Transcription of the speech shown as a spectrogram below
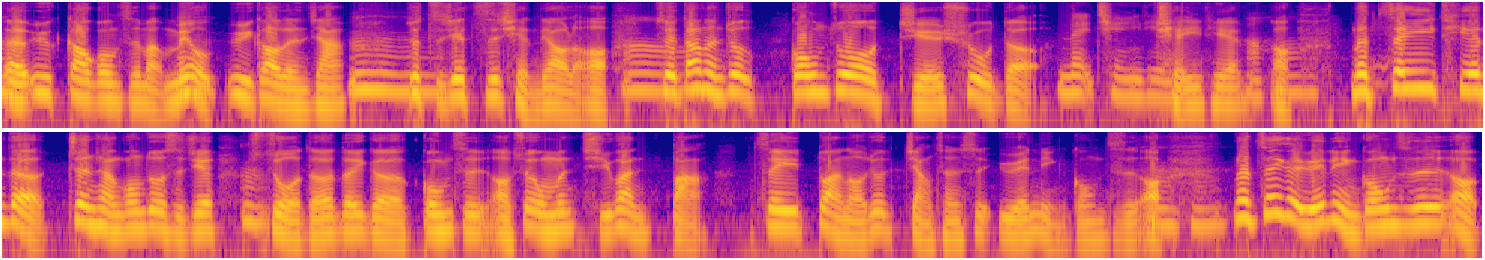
呃，预告工资嘛，没有预告人家，嗯，就直接资遣掉了哦，嗯，所以当然就工作结束的那前一天，前一天哦，那这一天的正常工作时间所得的一个工资哦，所以我们习惯把这一段哦就讲成是原领工资哦，那这个原领工资哦，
